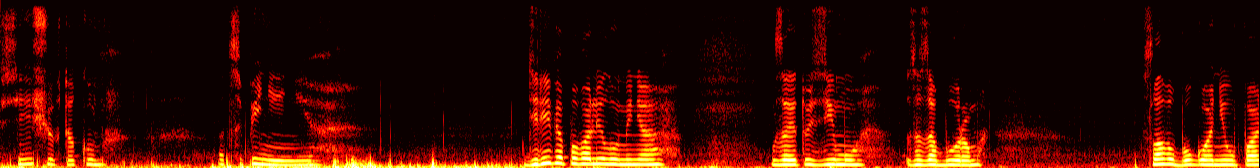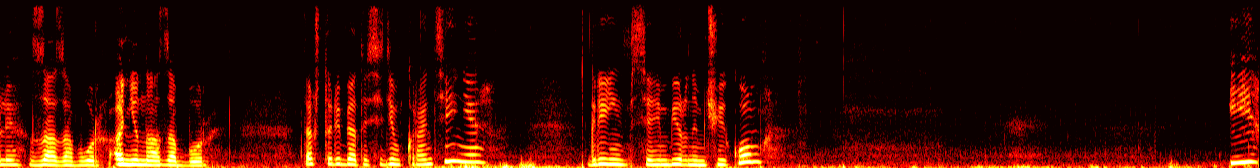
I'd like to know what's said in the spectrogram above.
Все еще в таком оцепенении. Деревья повалило у меня за эту зиму, за забором. Слава богу, они упали за забор, а не на забор. Так что, ребята, сидим в карантине, греемся имбирным чайком – И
